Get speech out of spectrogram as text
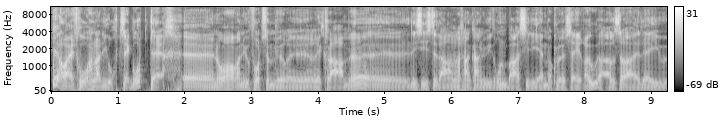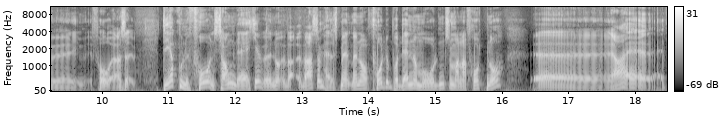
Ja, jeg tror han hadde gjort seg godt der. Eh, nå har han jo fått så mye re- reklame eh, de siste dagene at han kan jo i grunnen bare sitte hjemme og klø seg i ræva. Altså, det er jo eh, for, altså, Det å kunne få en sang, det er ikke no, hva, hva som helst, men, men å få det på denne måten som han har fått nå eh, Ja, jeg,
